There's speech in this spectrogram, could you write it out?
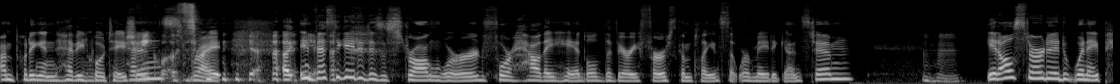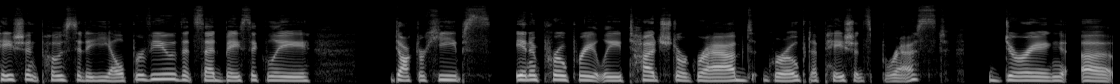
I'm putting in heavy In quotations. Heavy. Right. yeah. Uh, Yeah. investigated is a strong word for how they handled the very first complaints that were made against him. Mhm. It all started when a patient posted a Yelp review that said basically Dr. Heaps inappropriately touched or grabbed, groped a patient's breast during a,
